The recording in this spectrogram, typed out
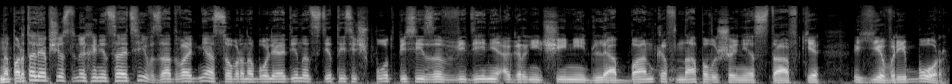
на портале общественных инициатив за два дня собрано более 11 тысяч подписей за введение ограничений для банков на повышение ставки Евребор.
